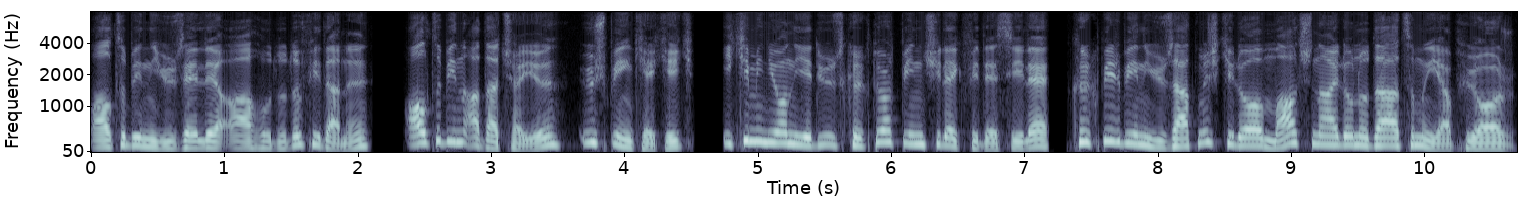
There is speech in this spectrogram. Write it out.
6150 ahududu fidanı, 6000 adaçayı, 3000 kekik, 2 milyon 744 bin çilek fidesiyle 41 bin 160 kilo malç naylonu dağıtımı yapıyor.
